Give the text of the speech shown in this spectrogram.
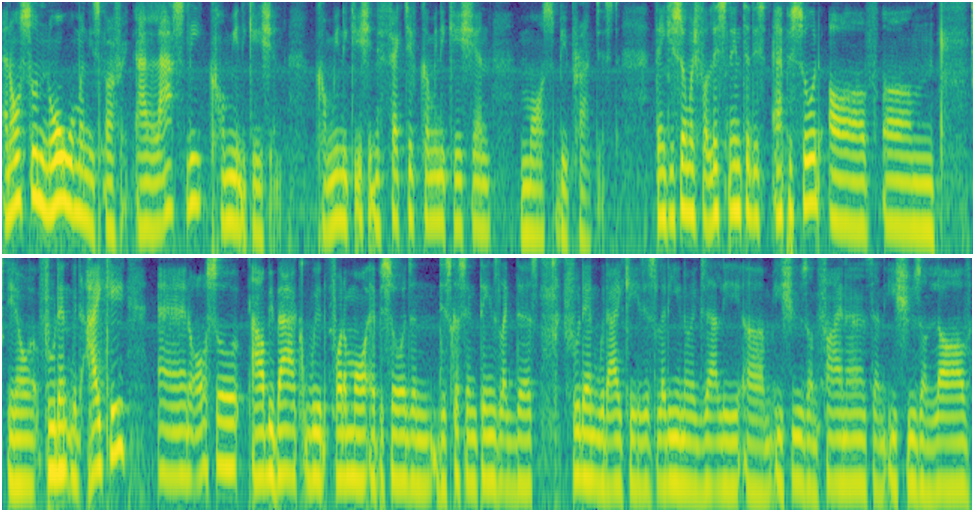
And also no woman is perfect. And lastly communication. Communication effective communication must be practiced. Thank you so much for listening to this episode of um you know prudent with ik and also I'll be back with furthermore episodes and discussing things like this. Prudent with IK, just letting you know exactly um, issues on finance and issues on love.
